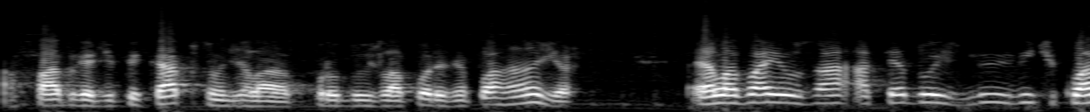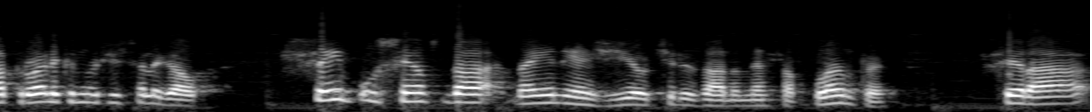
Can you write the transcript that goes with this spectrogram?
a fábrica de picapes, onde ela produz lá, por exemplo, a Ranger, ela vai usar até 2024, olha que notícia legal, 100% da, da energia utilizada nessa planta será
